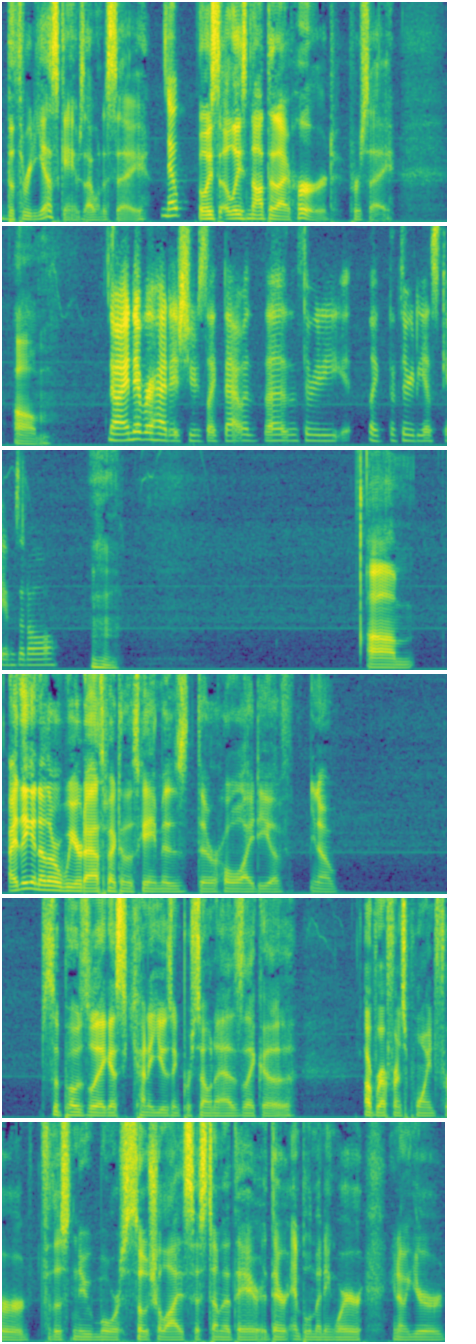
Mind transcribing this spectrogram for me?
the 3DS games. I want to say Nope. at least at least not that I've heard per se. Um, No, I never had issues like that with the, the 3D, like the 3DS games at all. mhm. Um, I think another weird aspect of this game is their whole idea of you know supposedly I guess kind of using Persona as like a a reference point for for this new more socialized system that they're they're implementing where you know your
